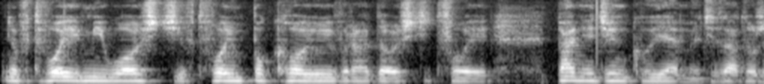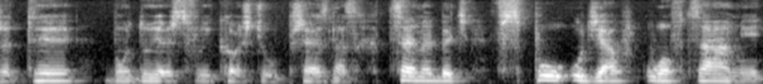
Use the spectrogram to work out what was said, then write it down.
w Twojej miłości, w Twoim pokoju i w radości Twojej. Panie, dziękujemy Ci za to, że Ty budujesz swój Kościół przez nas. Chcemy być współudziałowcami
